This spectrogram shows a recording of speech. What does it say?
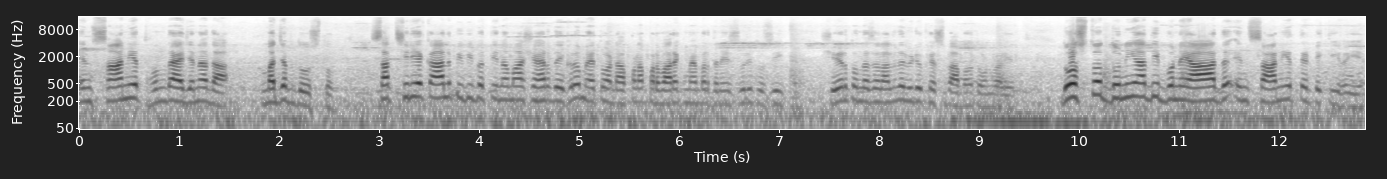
ਇਨਸਾਨੀਅਤ ਹੁੰਦਾ ਹੈ ਜਿਨ੍ਹਾਂ ਦਾ ਮਜਬ ਦੋਸਤੋ। ਸਤਿ ਸ਼੍ਰੀ ਅਕਾਲ ਪੀਪੀ ਬੱਤੀ ਨਵਾਂ ਸ਼ਹਿਰ ਦੇਖ ਰਹੇ ਹੋ। ਮੈਂ ਤੁਹਾਡਾ ਆਪਣਾ ਪਰਿਵਾਰਕ ਮੈਂਬਰ ਦਿਨੇਸ਼ ਸੂਰੀ। ਤੁਸੀਂ ਸ਼ੇਅਰ ਤੋਂ ਨਜ਼ਰ ਆ ਲੈਂਦੇ ਵੀਡੀਓ ਕਿਸ ਬਾਬਤ ਹੋਣ ਵਾਲੀ ਹੈ। ਦੋਸਤੋ, ਦੁਨੀਆ ਦੀ ਬੁਨਿਆਦ ਇਨਸਾਨੀਅਤ ਤੇ ਟਿਕੀ ਹੋਈ ਹੈ।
